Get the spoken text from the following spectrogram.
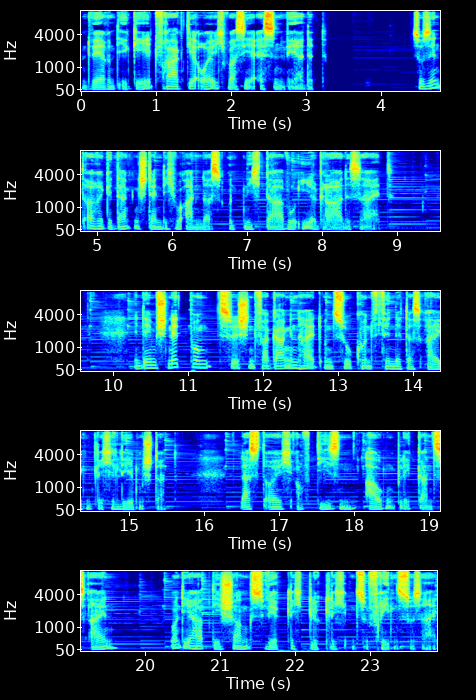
Und während ihr geht, fragt ihr euch, was ihr essen werdet. So sind eure Gedanken ständig woanders und nicht da, wo ihr gerade seid. In dem Schnittpunkt zwischen Vergangenheit und Zukunft findet das eigentliche Leben statt. Lasst euch auf diesen Augenblick ganz ein und ihr habt die Chance, wirklich glücklich und zufrieden zu sein.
